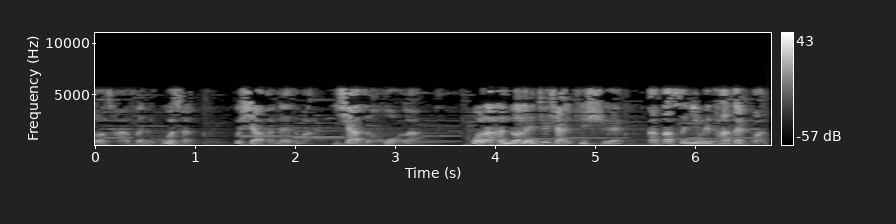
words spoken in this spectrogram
做肠粉的过程，不晓得那什么，一下子火了，火了，很多人就想去学啊。但是因为他在广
